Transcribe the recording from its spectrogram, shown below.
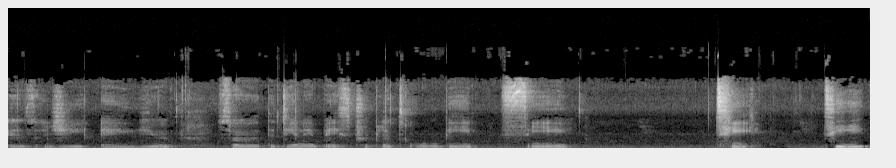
is GAU. So the DNA based triplet will be C T. T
